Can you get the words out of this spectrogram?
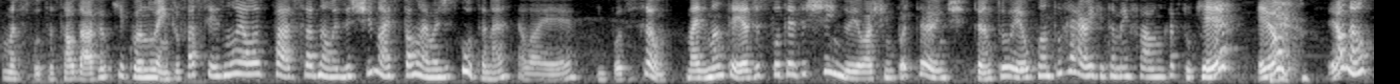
uma disputa saudável que, quando entra o fascismo, ela passa a não existir mais, porque ela não é mais disputa, né? Ela é imposição. Mas manter a disputa existindo, eu acho importante. Tanto eu quanto o Harry, que também fala no capítulo. Quê? Eu? eu não.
